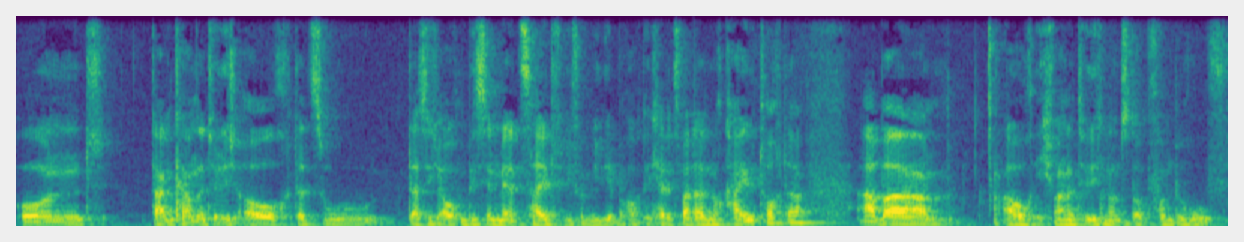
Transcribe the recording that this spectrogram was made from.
Und dann kam natürlich auch dazu, dass ich auch ein bisschen mehr Zeit für die Familie brauchte. Ich hatte zwar da noch keine Tochter, aber auch ich war natürlich nonstop vom Beruf,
